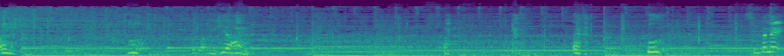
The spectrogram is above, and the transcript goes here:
Ah. Oh. Ah. Oh, sandali!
